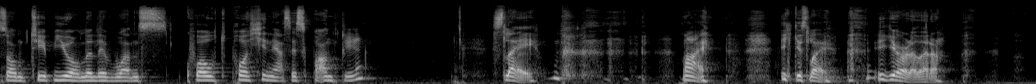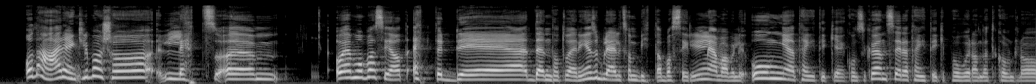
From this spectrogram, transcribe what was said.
Sånn type 'you only live once'-quote på kinesisk på ankelen. Slay. Nei, ikke slay. Ikke gjør det, dere. Og det er egentlig bare så lett um, og jeg må bare si at etter det, den tatoveringen så ble jeg litt sånn bitt av basillen. Jeg var veldig ung, jeg tenkte ikke konsekvenser, jeg tenkte ikke på hvordan dette kommer til å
